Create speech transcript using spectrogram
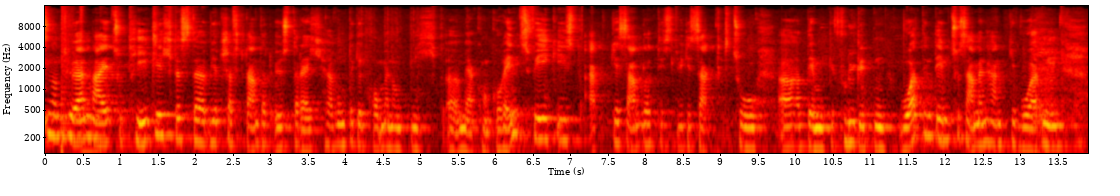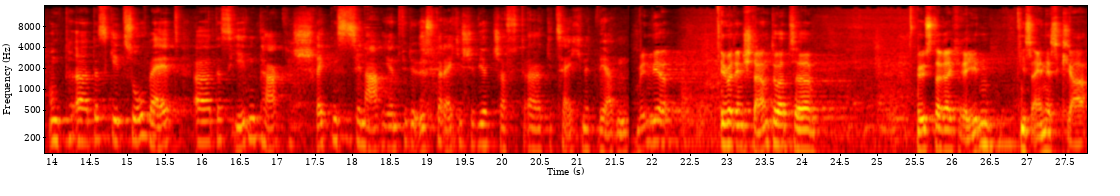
lesen und hören nahezu täglich, dass der Wirtschaftsstandort Österreich heruntergekommen und nicht äh, mehr konkurrenzfähig ist. Abgesandelt ist, wie gesagt, zu äh, dem geflügelten Wort in dem Zusammenhang geworden. Und äh, das geht so weit, dass jeden Tag Schreckensszenarien für die österreichische Wirtschaft gezeichnet werden. Wenn wir über den Standort Österreich reden, ist eines klar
